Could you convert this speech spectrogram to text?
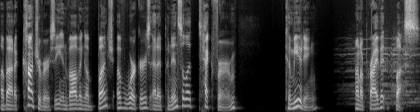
about a controversy involving a bunch of workers at a peninsula tech firm commuting on a private bus.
